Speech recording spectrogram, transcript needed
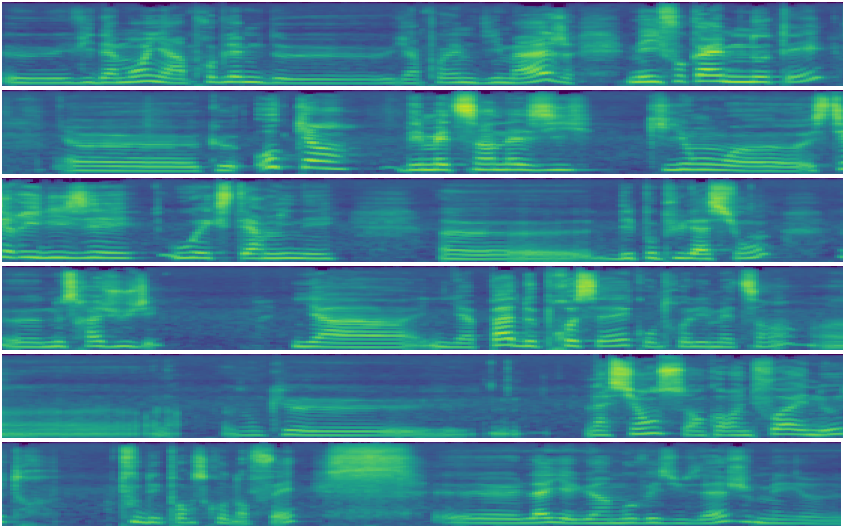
évidemment, il y a un problème d'image, mais il faut quand même noter que aucun des médecins nazis qui ont stérilisé ou exterminé des populations ne sera jugé. Il n'y a, a, pas de procès contre les médecins. Donc euh, la science, encore une fois, est neutre. Tout dépend ce qu'on en fait. Euh, là, il y a eu un mauvais usage, mais euh,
